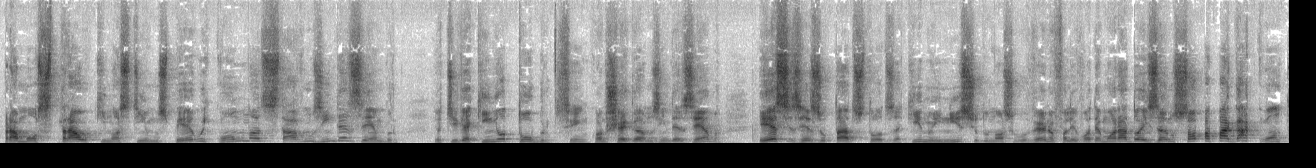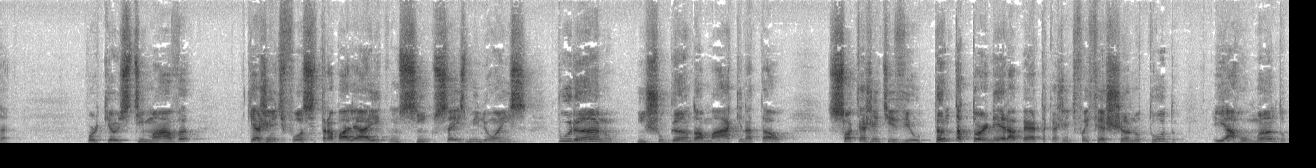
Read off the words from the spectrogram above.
para mostrar o que nós tínhamos pego e como nós estávamos em dezembro. Eu tive aqui em outubro. Sim. Quando chegamos em dezembro, esses resultados todos aqui, no início do nosso governo, eu falei, vou demorar dois anos só para pagar a conta. Porque eu estimava que a gente fosse trabalhar aí com 5, 6 milhões por ano, enxugando a máquina tal. Só que a gente viu tanta torneira aberta que a gente foi fechando tudo e arrumando,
